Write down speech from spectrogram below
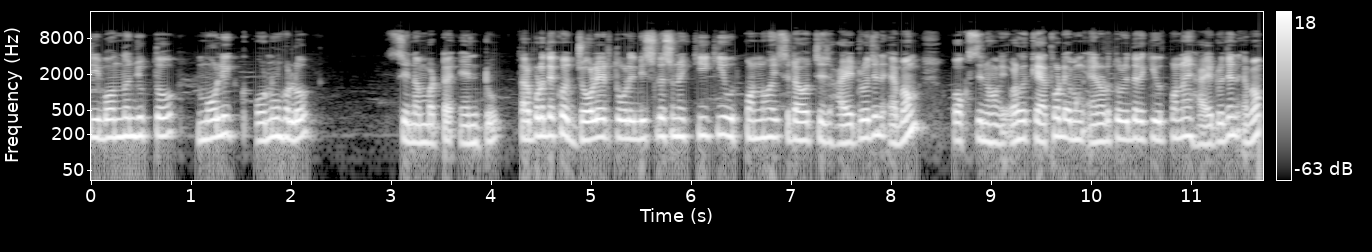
ত্রিবন্ধনযুক্ত মৌলিক অণু হলো সি নাম্বারটা এন টু তারপরে দেখো জলের তড়িৎ বিশ্লেষণে কি কি উৎপন্ন হয় সেটা হচ্ছে হাইড্রোজেন এবং অক্সিজেন হয়। অর্থাৎ ক্যাথোড এবং অ্যানোড তড়িৎ দ্বারা কী উৎপন্ন হয়? হাইড্রোজেন এবং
